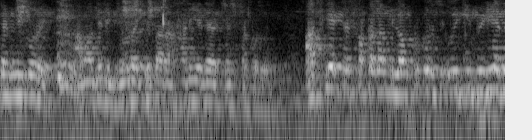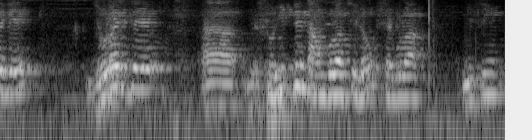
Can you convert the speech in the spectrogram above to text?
তেমনি- করে আমাদের জুলাইকে তারা হারিয়ে দেওয়ার চেষ্টা করবে। আজকে একটা সকালে আমি লক্ষ্য করেছি উইকিপিডিয়া থেকে জুলাইয়ের যে শহীদদের নামগুলো ছিল, সেগুলা মিসিং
